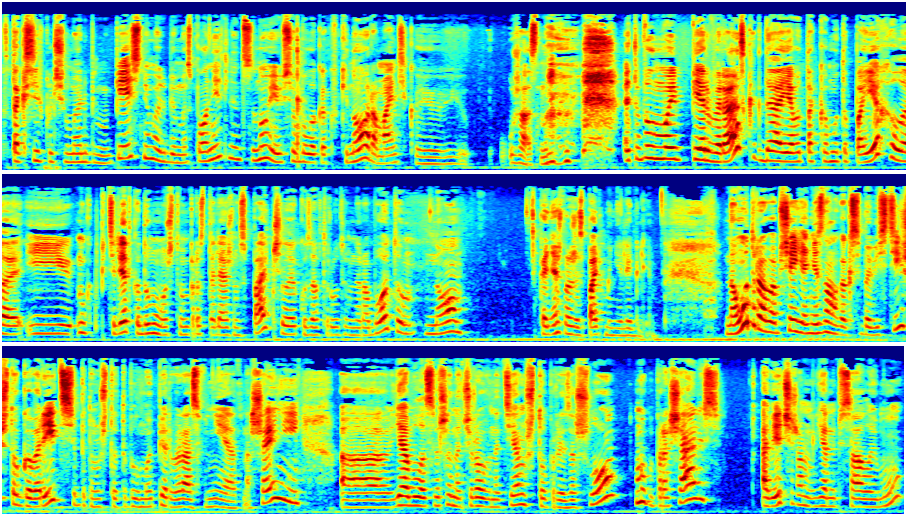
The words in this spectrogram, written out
в такси включил мою любимую песню, мою любимую исполнительницу, ну и все было как в кино, романтика и, и ужасно. Это был мой первый раз, когда я вот так кому-то поехала, и, ну, как пятилетка думала, что мы просто ляжем спать, человеку завтра утром на работу, но Конечно же, спать мы не легли. На утро вообще я не знала, как себя вести, что говорить, потому что это был мой первый раз вне отношений. А, я была совершенно очарована тем, что произошло. Мы попрощались, а вечером я написала ему,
